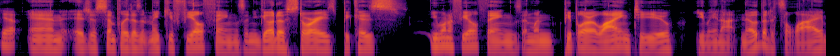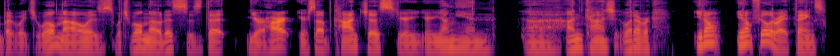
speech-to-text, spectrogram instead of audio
Yep. and it just simply doesn't make you feel things and you go to stories because you want to feel things and when people are lying to you you may not know that it's a lie but what you will know is what you will notice is that your heart your subconscious your your jungian uh, unconscious whatever you don't you don't feel the right things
